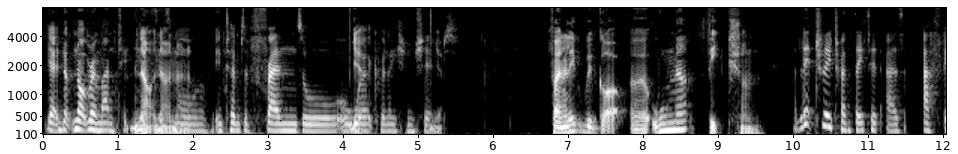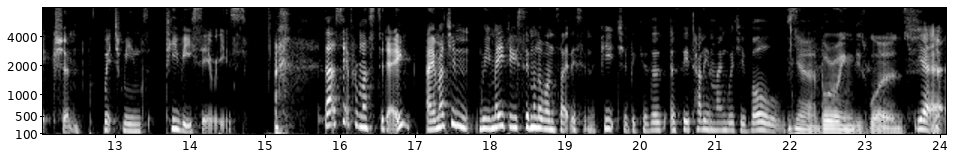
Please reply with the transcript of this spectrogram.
yeah, no, not romantic. No, no, no, no. In terms of friends or, or Yeah. work relationships. Yes. Finally, we've got uh, una fiction. Literally translated as a fiction, which means TV series. That's it from us today. I imagine we may do similar ones like this in the future because as, as the Italian language evolves, Yeah, borrowing these words. Yeah.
